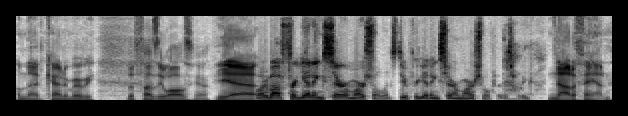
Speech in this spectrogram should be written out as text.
on that kind of movie. the fuzzy walls, yeah. Yeah, What about forgetting Sarah Marshall? Let's do forgetting Sarah Marshall for this week. not a fan.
